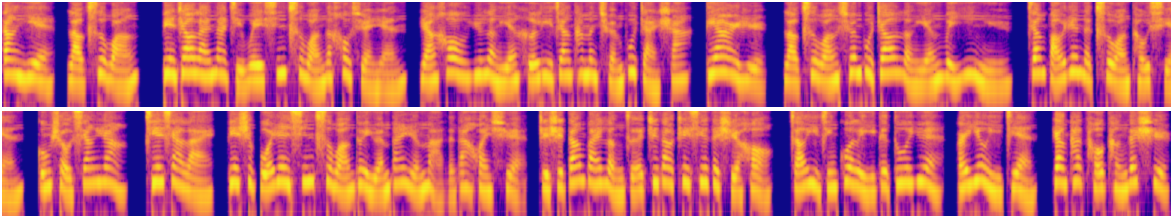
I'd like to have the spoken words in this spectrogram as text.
当夜，老刺王。便招来那几位新刺王的候选人，然后与冷言合力将他们全部斩杀。第二日，老刺王宣布招冷言为义女，将薄刃的刺王头衔拱手相让。接下来便是薄刃新刺王对原班人马的大换血。只是当白冷泽知道这些的时候，早已经过了一个多月。而又一件让他头疼的事，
